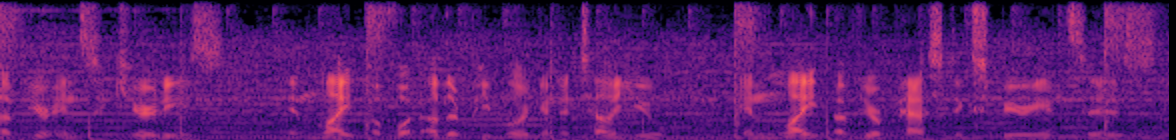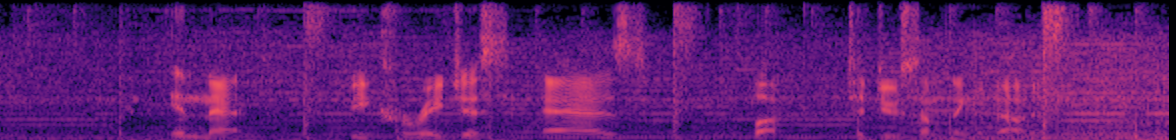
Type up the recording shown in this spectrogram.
of your insecurities, in light of what other people are going to tell you, in light of your past experiences And in that, be courageous as fuck to do something about it.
